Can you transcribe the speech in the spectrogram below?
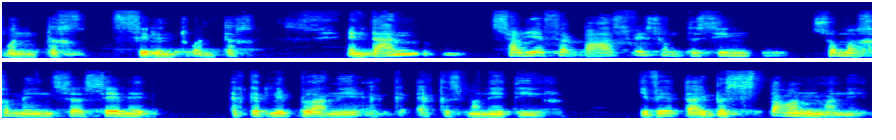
2024? En dan sal jy verbaas wees om te sien sommige mense sê net ek het nie plan nie, ek ek is maar net hier. Jy weet hy bestaan maar net.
